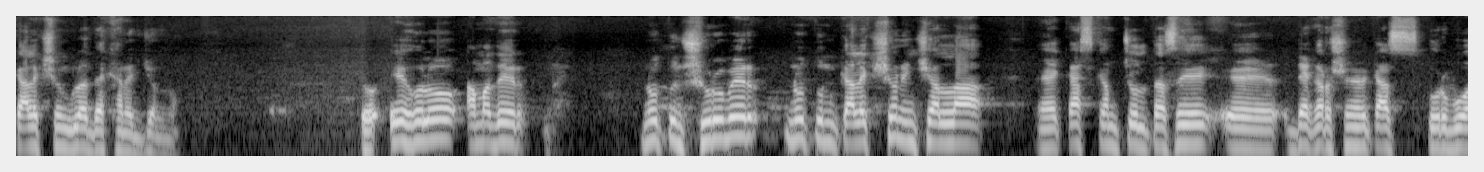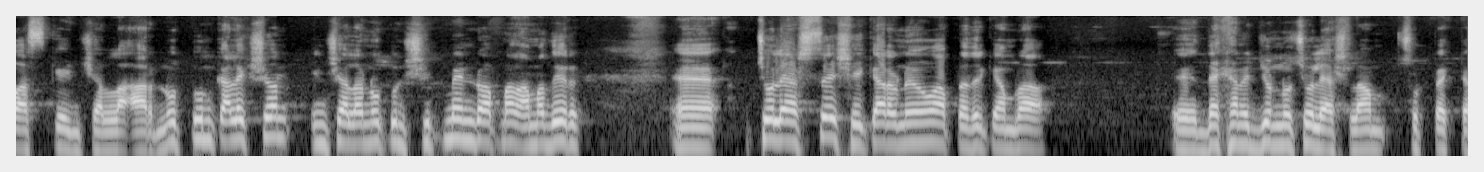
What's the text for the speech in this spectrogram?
কালেকশনগুলো দেখানোর জন্য। তো এ হলো আমাদের নতুন শোরুমের নতুন কালেকশন ইনশাল্লাহ এ, কাজ কাম চলতেছে ডেকোরেশনের কাজ করব আজকে ইনশাল্লাহ আর নতুন কালেকশন ইনশাল্লাহ নতুন শিপমেন্টও আপনার আমাদের চলে আসছে সেই কারণেও আপনাদেরকে আমরা দেখানোর জন্য চলে আসলাম ছোট্ট একটা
